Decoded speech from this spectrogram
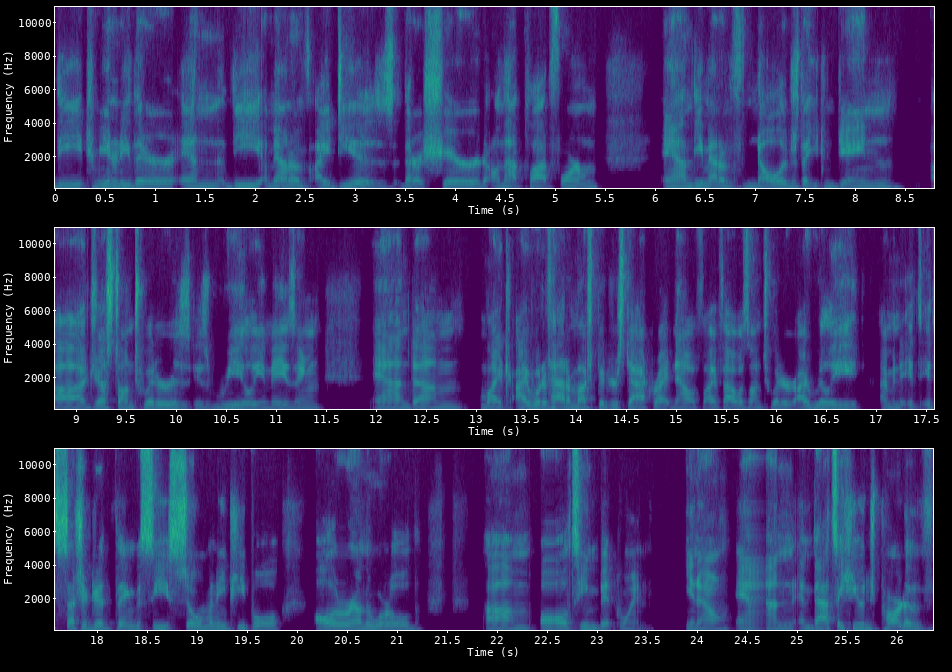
the community there and the amount of ideas that are shared on that platform and the amount of knowledge that you can gain uh, just on Twitter is is really amazing. And um, like I would have had a much bigger stack right now if, if I was on Twitter. I really, I mean, it, it's such a good thing to see so many people all around the world, um, all team Bitcoin, you know, and and that's a huge part of.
